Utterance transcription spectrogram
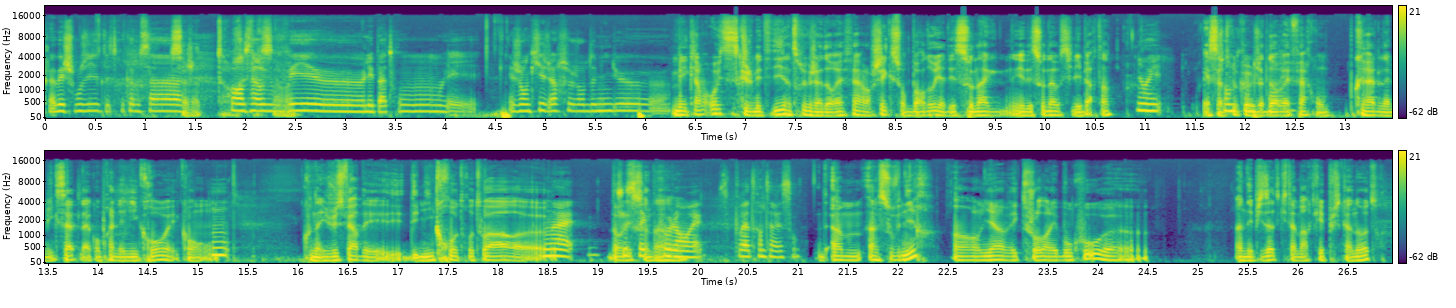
clubs échangistes, des trucs comme ça, Ça, j'adore. pour ça, ouais. interviewer euh, les patrons, les, les gens qui gèrent ce genre de milieu. euh. Mais clairement, oui, c'est ce que je m'étais dit, un truc que j'adorais faire. Alors, je sais que sur Bordeaux, il y a des saunas, il y a des saunas aussi libertins. Oui. Et c'est un truc que j'adorerais faire, qu'on crée de la mixette, là, qu'on prenne les micros et qu'on Mm. qu'on aille juste faire des, des micro-trottoirs euh, ouais, dans ce les serait saunas. cool en vrai. Ça pourrait être intéressant. Un, un souvenir en lien avec toujours dans les bons coups, un épisode qui t'a marqué plus qu'un autre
